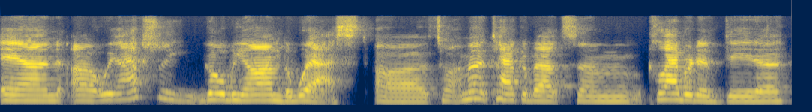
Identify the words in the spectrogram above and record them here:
And uh, we actually go beyond the West. Uh, so I'm going to talk about some collaborative data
